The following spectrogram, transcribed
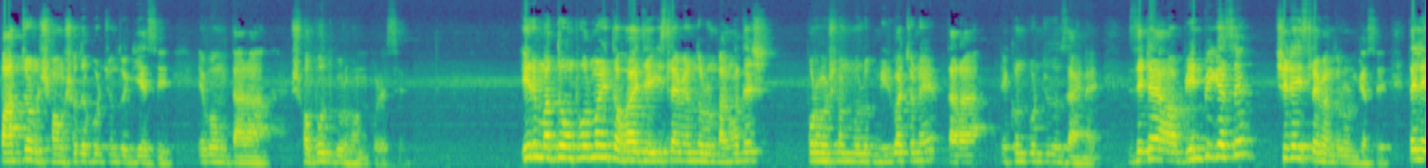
পাঁচজন সংসদে পর্যন্ত গিয়েছে এবং তারা শপথ গ্রহণ করেছে। এর মাধ্যমে প্রমাণিত হয় যে ইসলামী আন্দোলন বাংলাদেশ প্রহসনমূলক নির্বাচনে তারা এখন পর্যন্ত যায় নাই। যেটা বিএনপি গেছে সেটা ইসলামী আন্দোলন গেছে। তাইলে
